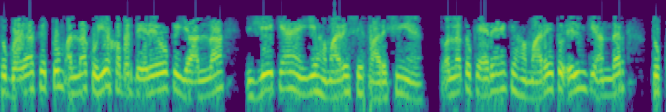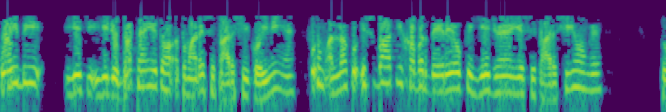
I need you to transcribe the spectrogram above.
تو گویا کہ تم اللہ کو یہ خبر دے رہے ہو کہ یا اللہ، یہ کیا ہے یہ ہمارے سفارشی ہیں۔ تو اللہ تو کہہ رہے ہیں کہ ہمارے تو علم کے اندر تو کوئی بھی یہ جو بت ہیں یہ تو تمہارے سفارشی کوئی نہیں ہے تم اللہ کو اس بات کی خبر دے رہے ہو کہ یہ جو ہیں یہ سفارشی ہوں گے۔ تو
